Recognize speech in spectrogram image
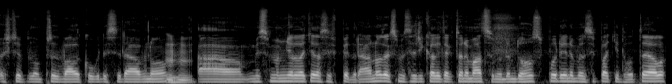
ještě no, před válkou kdysi dávno Mhm. a my jsme měli letět asi v pět ráno, tak jsme si říkali, tak to nemá cenu, jdem do hospody, nebudeme si platit hotel,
